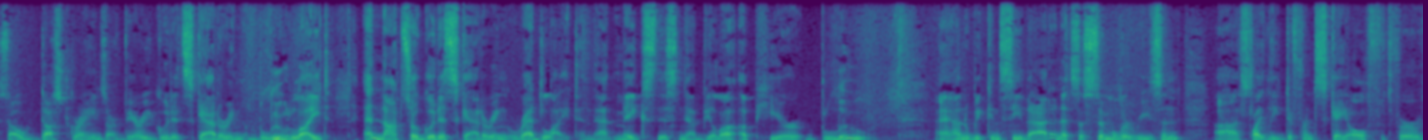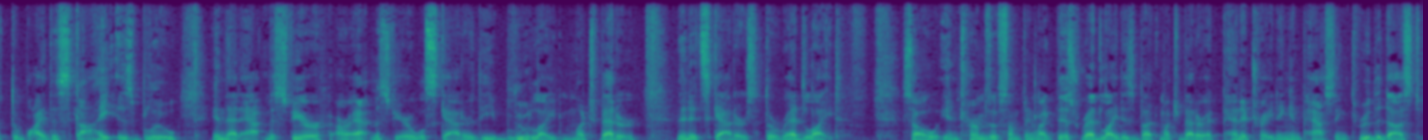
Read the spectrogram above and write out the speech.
So, dust grains are very good at scattering blue light and not so good at scattering red light, and that makes this nebula appear blue. And we can see that, and it's a similar reason, uh, slightly different scale for, for the, why the sky is blue. In that atmosphere, our atmosphere will scatter the blue light much better than it scatters the red light. So, in terms of something like this, red light is but much better at penetrating and passing through the dust,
